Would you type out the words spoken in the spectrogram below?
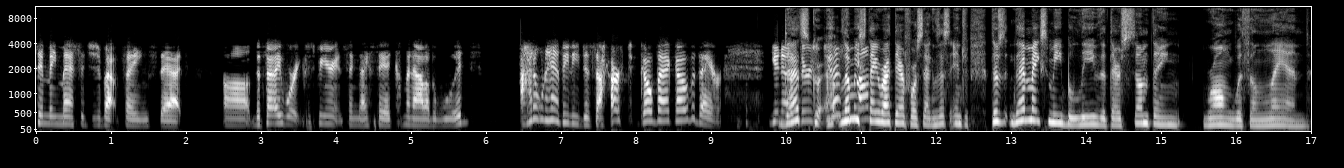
send me messages about things that uh, that they were experiencing. They said coming out of the woods. I don't have any desire to go back over there. You know, That's great. Let me some- stay right there for a second. That's interesting. There's that makes me believe that there's something wrong with the land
